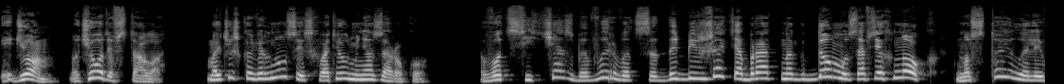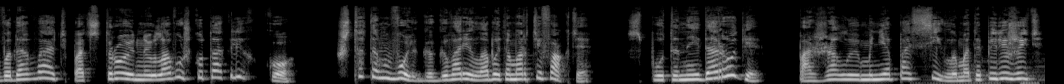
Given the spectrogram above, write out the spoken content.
«Идем. Ну чего ты встала?» Мальчишка вернулся и схватил меня за руку. Вот сейчас бы вырваться, добежать обратно к дому со всех ног. Но стоило ли выдавать подстроенную ловушку так легко? Что там Вольга говорила об этом артефакте? Спутанные дороги? Пожалуй, мне по силам это пережить.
